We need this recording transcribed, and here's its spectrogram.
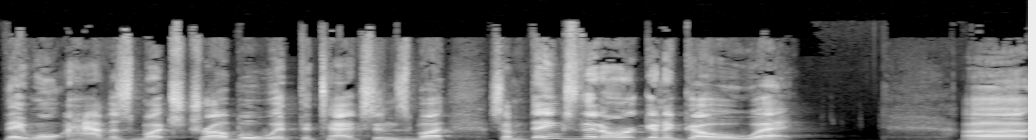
they won't have as much trouble with the Texans. But some things that aren't going to go away. Uh,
